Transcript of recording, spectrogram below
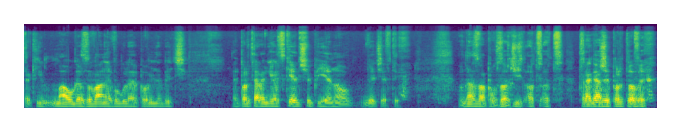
taki mało gazowane w ogóle powinny być portery angielskie, się pije, no wiecie, w tych, nazwa pochodzi od, od tragarzy portowych,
